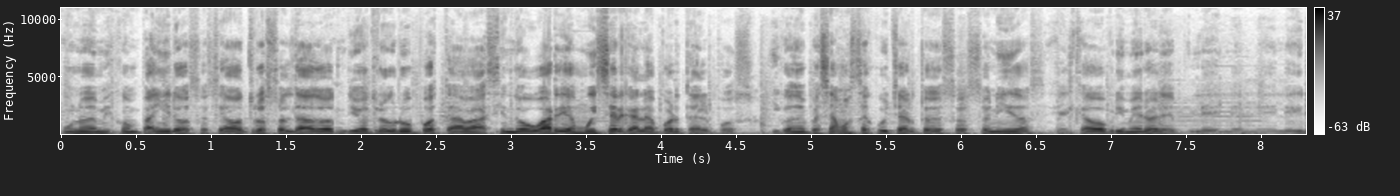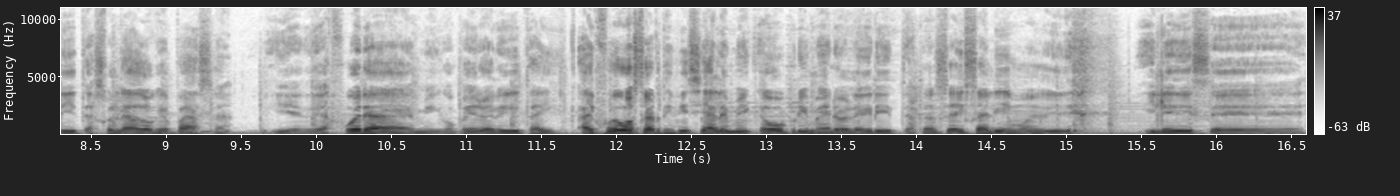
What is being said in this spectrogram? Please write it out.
Uno de mis compañeros, o sea, otro soldado de otro grupo, estaba haciendo guardia muy cerca de la puerta del pozo. Y cuando empezamos a escuchar todos esos sonidos, el cabo primero le, grita, soldado, ¿qué pasa? Y de afuera mi compañero le grita, hay fuegos artificiales, mi cabo primero le grita. Entonces ahí salimos y, y le dice,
